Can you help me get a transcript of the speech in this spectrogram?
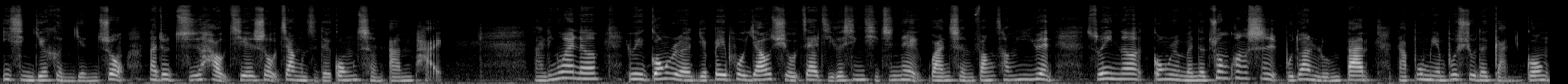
疫情也很严重，那就只好接受这样子的工程安排。那另外呢，因为工人也被迫要求在几个星期之内完成方舱医院，所以呢，工人们的状况是不断轮班，那不眠不休的赶工。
